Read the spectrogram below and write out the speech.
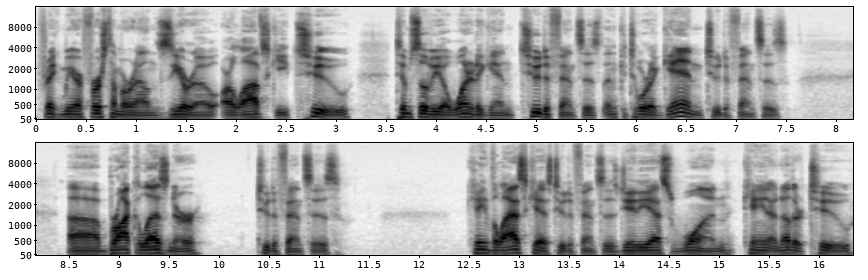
Frank Mir, first time around, zero. Arlovsky, two. Tim Sylvia won it again, two defenses. Then Couture again, two defenses. Uh, Brock Lesnar, two defenses. Cain Velasquez, two defenses. JDS, one. Cain, another two,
